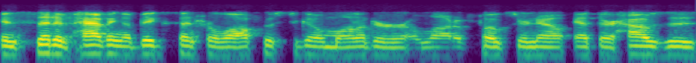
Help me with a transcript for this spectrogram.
Instead of having a big central office to go monitor, a lot of folks are now at their houses,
